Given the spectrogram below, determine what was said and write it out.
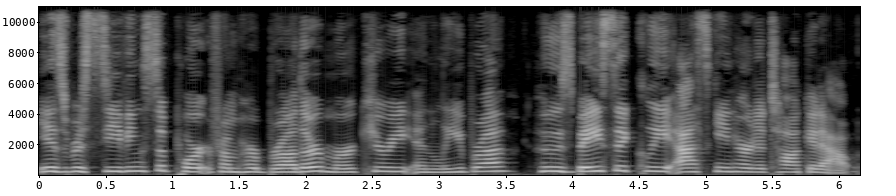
is receiving support from her brother Mercury in Libra, who's basically asking her to talk it out.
